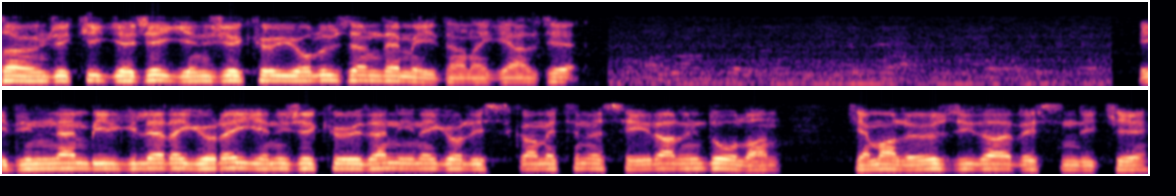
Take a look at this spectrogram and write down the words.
Kaza önceki gece Yeniceköy yolu üzerinde meydana geldi. Edinilen bilgilere göre Yeniceköy'den İnegöl istikametine seyir halinde olan Kemal Öz idaresindeki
